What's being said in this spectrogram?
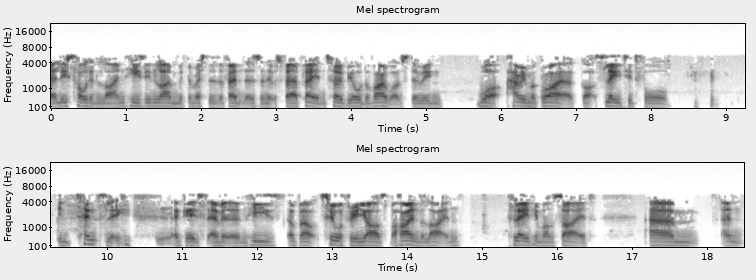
at least holding the line. He's in line with the rest of the defenders, and it was fair play. And Toby Alderweireld's doing what Harry Maguire got slated for intensely Yeah. against Everton. He's about two or three yards behind the line, playing him on side. Um, and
